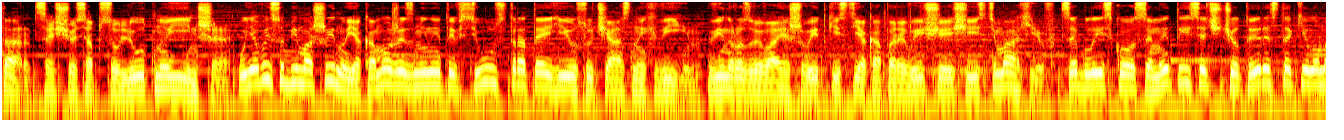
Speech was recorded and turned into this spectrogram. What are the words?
Star – це щось абсолютно інше. Уяви собі машину, яка може змінити всю стратегію сучасних війн. Він розвиває швидкість, яка перевищує 6 махів. Це близько 7400 км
